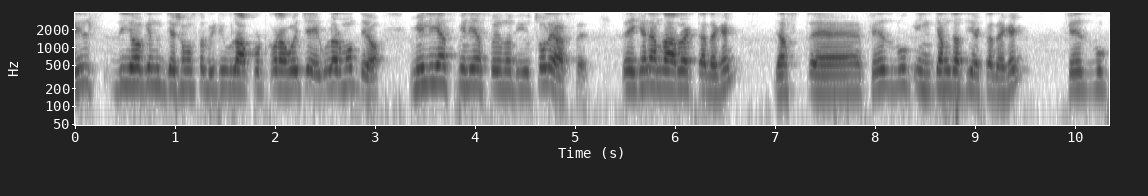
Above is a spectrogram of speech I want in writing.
রিলস দিয়েও কিন্তু যে সমস্ত ভিডিওগুলো আপলোড করা হয়েছে, এগুলোর মধ্যেও মিলিয়াস মিলিয়াস পর্যন্ত ভিউ চলে আসছে। তো এখানে আমরা আরও একটা দেখাই। জাস্ট ফেসবুক ইনকাম জাতীয় একটা দেখাই। ফেসবুক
